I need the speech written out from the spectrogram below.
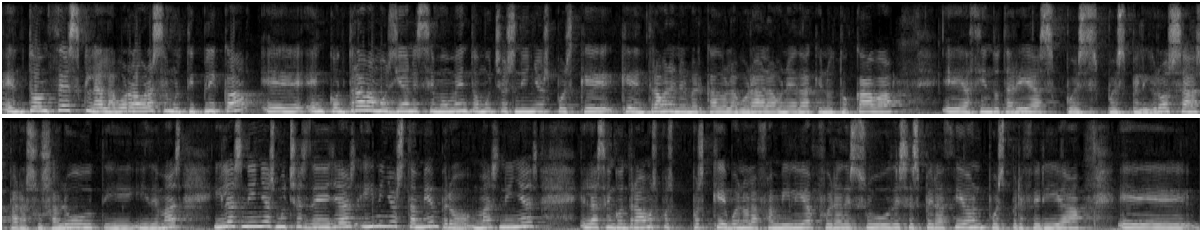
Entonces la labor ahora se multiplica. Eh, encontrábamos ya en ese momento muchos niños pues, que, que, entraban en el mercado laboral a una edad que no tocaba, eh, haciendo tareas pues, pues peligrosas para su salud y, demás. Y las niñas, muchas de ellas, y niños también, pero más niñas, las encontrábamos pues, pues que bueno, la familia, fuera de su desesperación, pues prefería eh,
